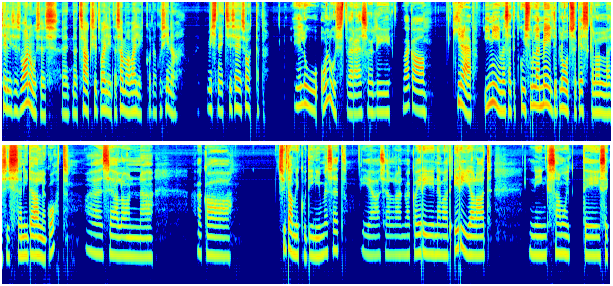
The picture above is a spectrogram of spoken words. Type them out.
sellises vanuses, et nad saaksid valida sama valiku nagu sina. mis neid siis ees ootab? Elu Olustveres oli väga kirev. inimesed, et kui sulle meeldib looduse keskel olla, siis see on ideaalne koht, äh, seal on äh, väga südamlikud inimesed ja seal on väga erinevad erialad ning samuti see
